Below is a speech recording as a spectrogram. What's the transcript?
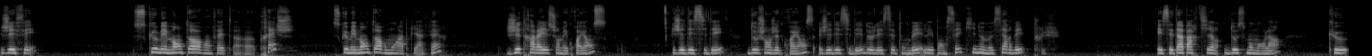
j'ai fait ce que mes mentors en fait prêchent, ce que mes mentors m'ont appris à faire. J'ai travaillé sur mes croyances. J'ai décidé de changer de croyance. J'ai décidé de laisser tomber les pensées qui ne me servaient plus. Et c'est à partir de ce moment-là que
